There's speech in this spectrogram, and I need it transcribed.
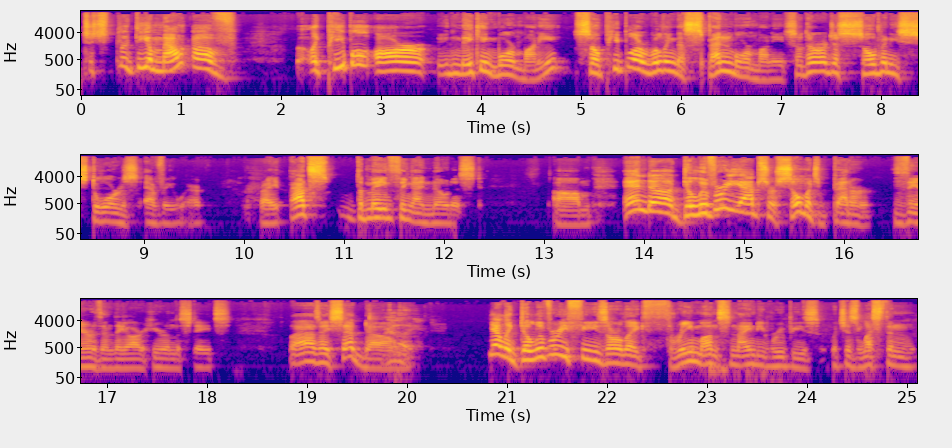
just like the amount of like people are making more money so people are willing to spend more money so there are just so many stores everywhere right that's the main thing i noticed um, and uh, delivery apps are so much better there than they are here in the states as i said um, Really? yeah like delivery fees are like three months 90 rupees which is less than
